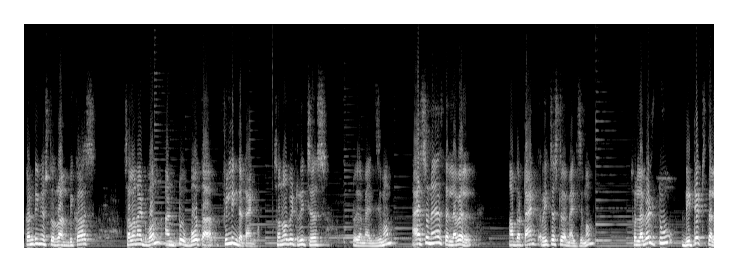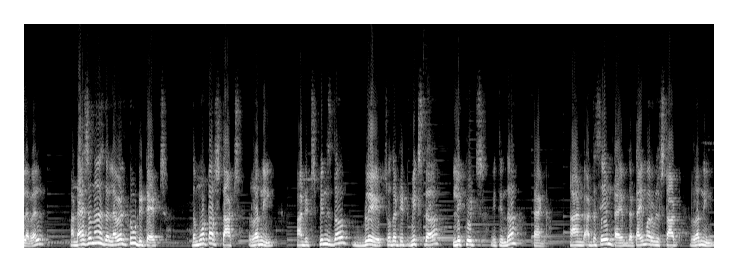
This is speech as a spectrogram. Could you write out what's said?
continues to run because solenoid 1 and 2 both are filling the tank. So now it reaches to a maximum. As soon as the level of the tank reaches to a maximum. So level 2 detects the level and as soon as the level 2 detects the motor starts running and it spins the blade so that it mixes the liquids within the tank and at the same time the timer will start running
